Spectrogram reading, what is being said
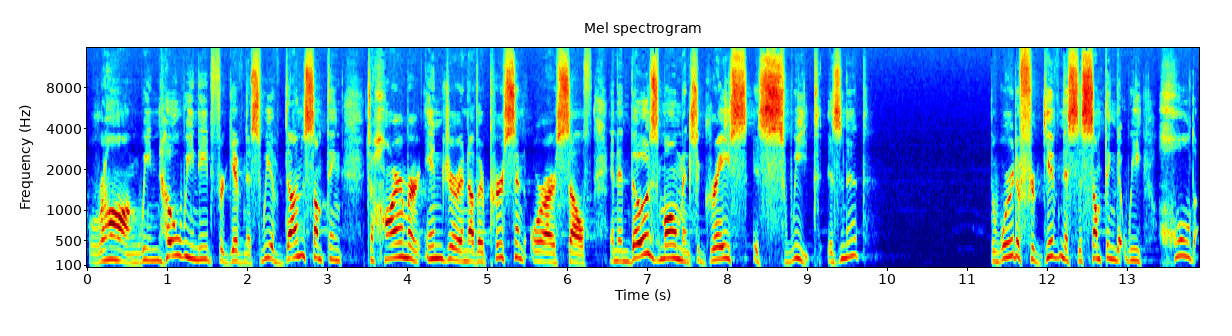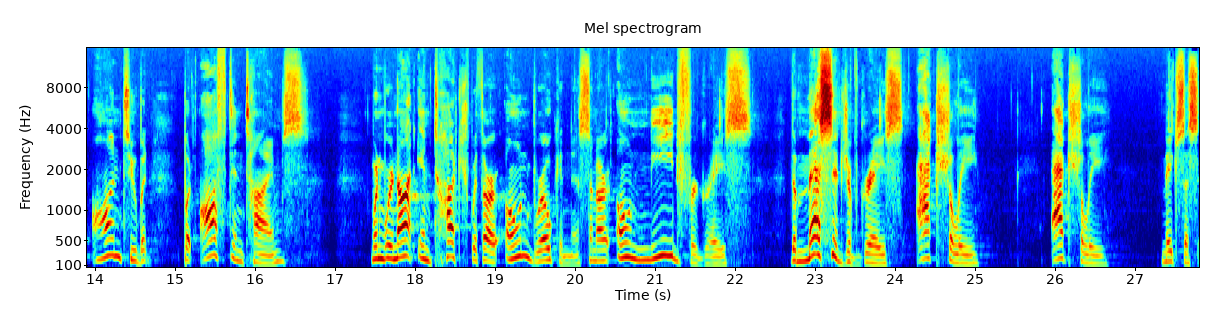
wrong. We know we need forgiveness. We have done something to harm or injure another person or ourselves. And in those moments, grace is sweet, isn't it? The word of forgiveness is something that we hold on to, but, but oftentimes when we're not in touch with our own brokenness and our own need for grace, the message of grace actually, actually makes us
